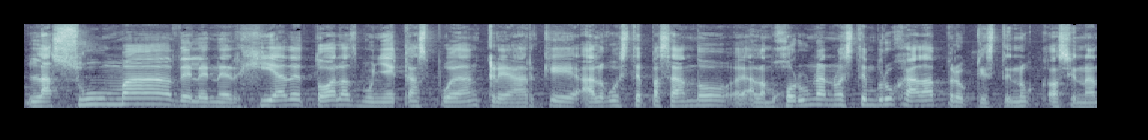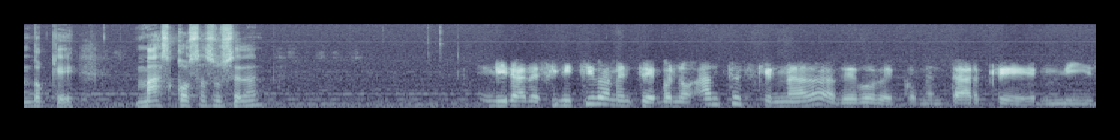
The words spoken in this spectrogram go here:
la suma de la energía de todas las muñecas puedan crear que algo esté pasando? A lo mejor una no esté embrujada, pero que estén ocasionando que más cosas sucedan. Mira, definitivamente, bueno, antes que nada debo de comentar que mis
